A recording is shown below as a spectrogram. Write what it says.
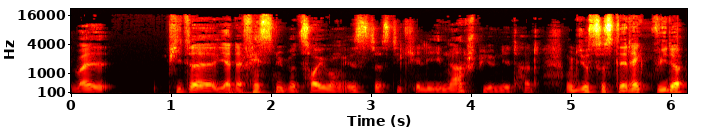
weil Peter ja der festen Überzeugung ist, dass die Kelly ihm nachspioniert hat und Justus direkt wieder,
